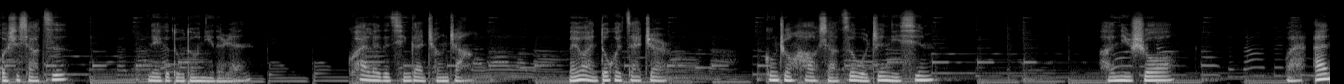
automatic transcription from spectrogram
我是小资，那个读懂你的人。快乐的情感成长，每晚都会在这儿。公众号“小资我知你心”，和你说晚安。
